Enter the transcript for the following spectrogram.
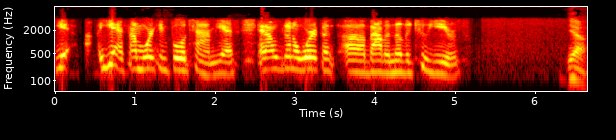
yeah, yes, I'm working full time. Yes, and I was going to work uh, about another two years. Yeah.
